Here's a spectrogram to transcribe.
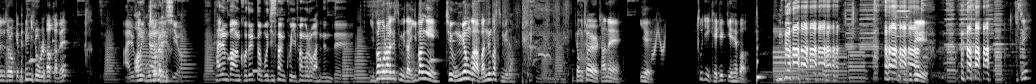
자연스럽게 맨 위로 올라가네. 알고 방 있다는 듯이요 다른 방은 거들떠보지도 않고 이 방으로 왔는데 이 방으로 하겠습니다. 이 방이 제 운명과 맞는 것 같습니다. 병철 자네 예. 2D 개객기 해봐. 부디. 부디?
